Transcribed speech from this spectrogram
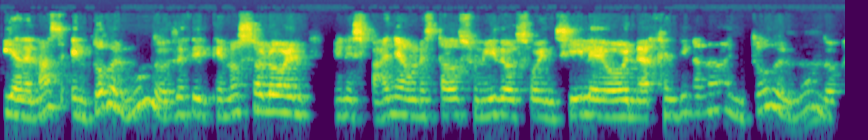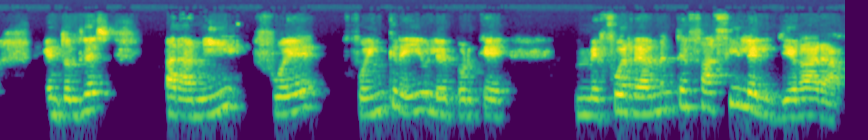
Y además en todo el mundo, es decir, que no solo en, en, España o en Estados Unidos o en Chile o en Argentina, no, en todo el mundo. Entonces, para mí fue, fue increíble porque me fue realmente fácil el llegar a,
